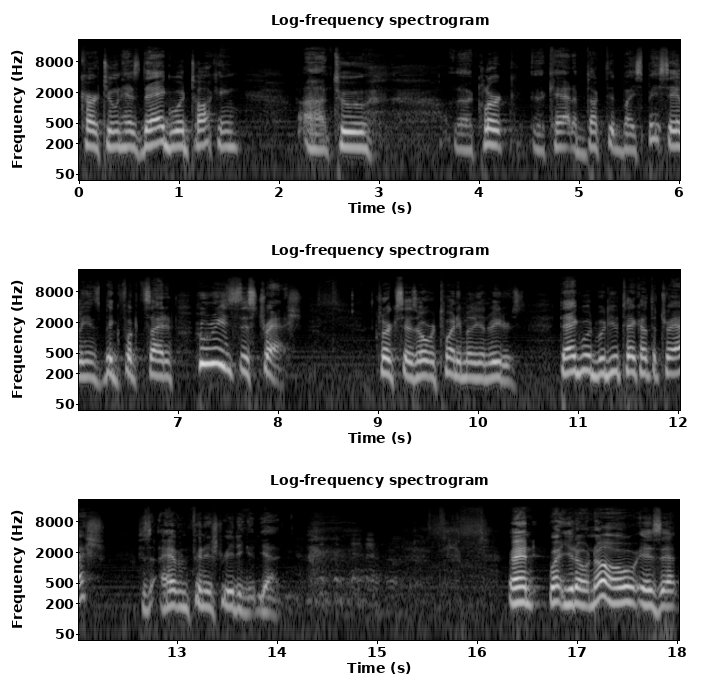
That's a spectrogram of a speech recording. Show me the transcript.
cartoon has Dagwood talking uh, to the clerk, the cat abducted by space aliens, Bigfoot sighted. Who reads this trash? The clerk says, over 20 million readers. Dagwood, would you take out the trash? He says, I haven't finished reading it yet. and what you don't know is that,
